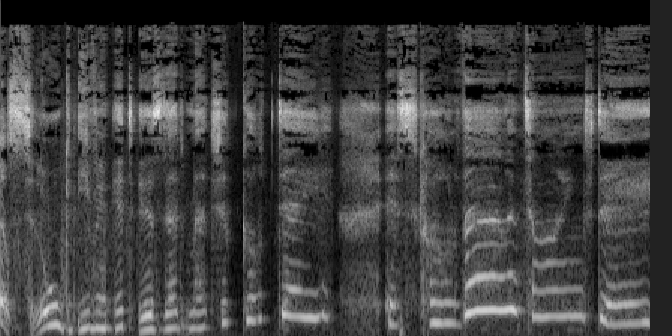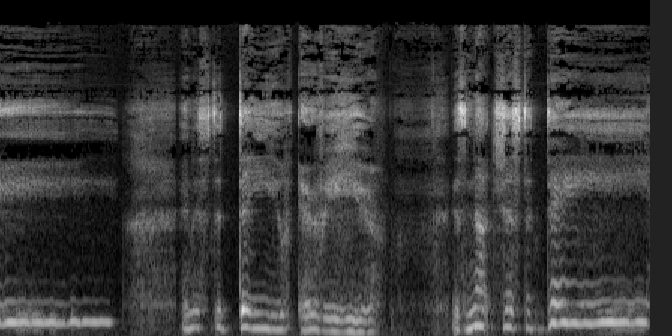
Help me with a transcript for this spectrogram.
Yes, hello, good evening. It is that magical day. It's called Valentine's Day. And it's the day of every year. It's not just a day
